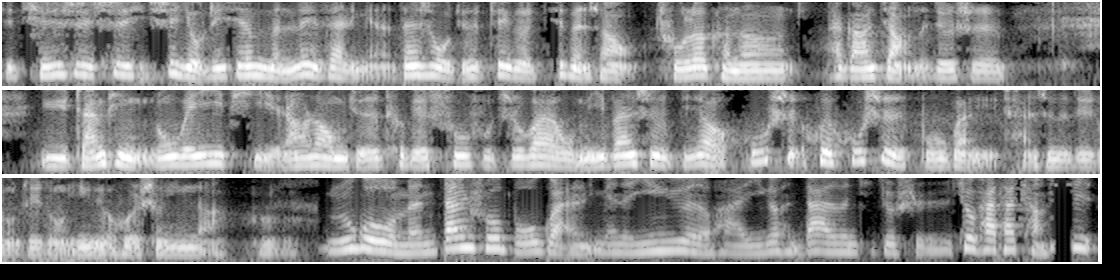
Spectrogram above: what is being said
就其实是是是有这些门类在里面的，但是我觉得这个基本上除了可能他刚刚讲的就是与展品融为一体，然后让我们觉得特别舒服之外，我们一般是比较忽视会忽视博物馆里产生的这种这种音乐或者声音的。嗯，如果我们单说博物馆里面的音乐的话，一个很大的问题就是，就怕它抢戏。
